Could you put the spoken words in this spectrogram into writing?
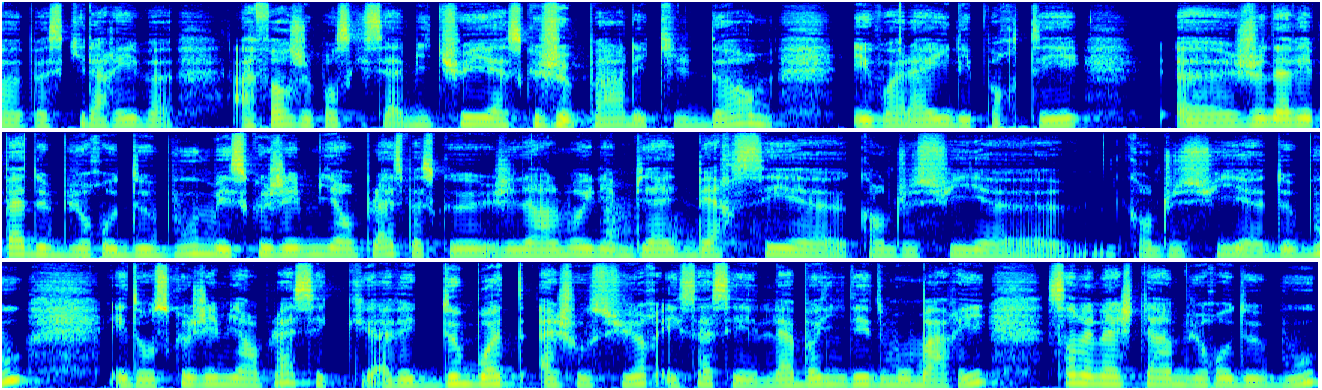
euh, parce qu'il arrive à force, je pense qu'il s'est habitué à ce que je parle et qu'il dorme. Et voilà il est porté euh, je n'avais pas de bureau debout, mais ce que j'ai mis en place, parce que généralement il aime bien être bercé euh, quand je suis, euh, quand je suis debout, et donc ce que j'ai mis en place, c'est qu'avec deux boîtes à chaussures, et ça c'est la bonne idée de mon mari, sans même acheter un bureau debout,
